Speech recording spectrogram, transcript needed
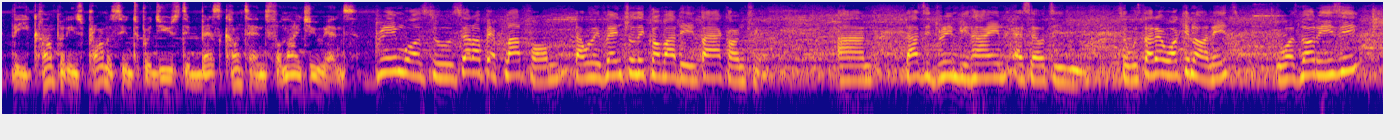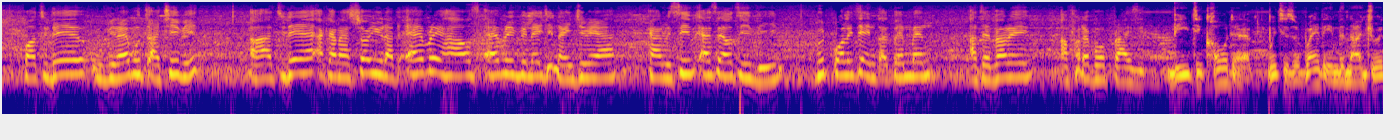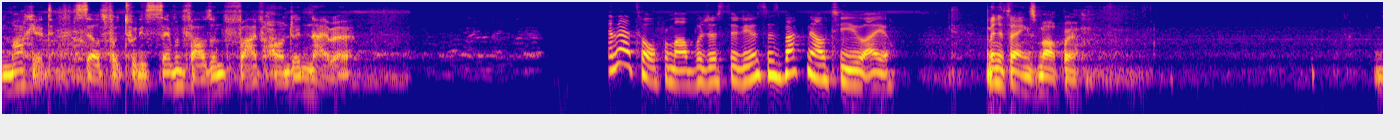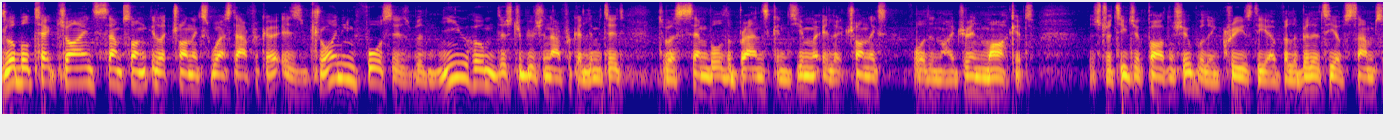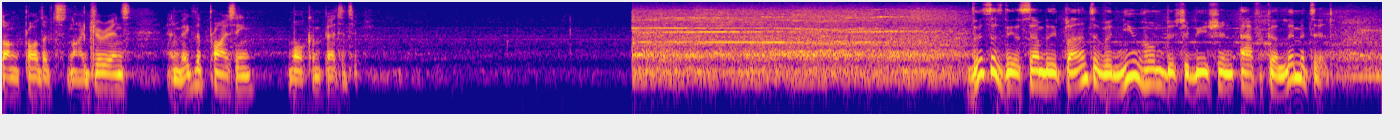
The company is promising to produce the best content for Nigerians. The dream was to set up a platform that will eventually cover the entire country. And that's the dream behind SLTV. So we started working on it. It was not easy, but today we've been able to achieve it. Uh, today, I can assure you that every house, every village in Nigeria can receive SLTV, good quality entertainment at a very affordable price. The decoder, which is already in the Nigerian market, sells for 27,500 naira. And that's all from our Abuja studios. It's back now to you, Ayo. Many thanks, Markwe. Global tech giant Samsung Electronics West Africa is joining forces with New Home Distribution Africa Limited to assemble the brand's consumer electronics for the Nigerian market. The strategic partnership will increase the availability of Samsung products to Nigerians and make the pricing more competitive. This is the assembly plant of a New Home Distribution Africa Limited,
